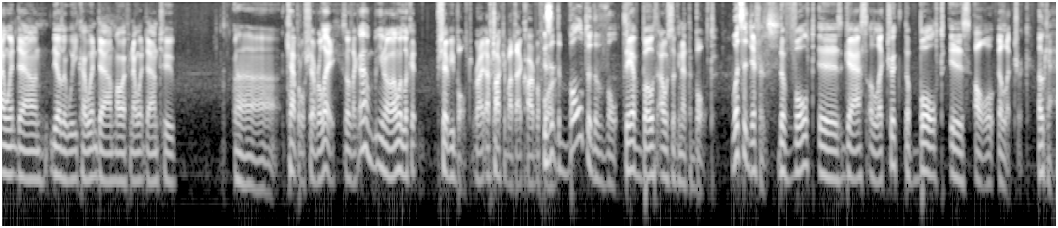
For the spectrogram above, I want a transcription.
I went down the other week. I went down. My wife and I went down to uh, Capital Chevrolet. So I was like, oh, you know, I would look at Chevy Bolt. Right? I've talked about that car before. Is it the Bolt or the Volt? They have both. I was looking at the Bolt. What's the difference? The Volt is gas electric. The Bolt is all electric. Okay.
